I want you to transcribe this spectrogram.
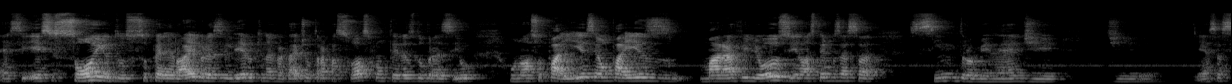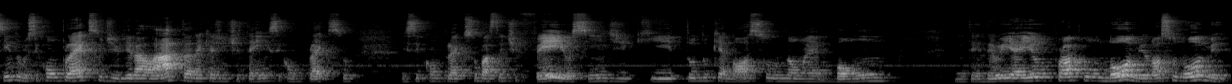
esse, esse sonho do super-herói brasileiro que na verdade ultrapassou as fronteiras do Brasil. O nosso país é um país maravilhoso e nós temos essa síndrome né, de, de essa síndrome, esse complexo de vira-lata né, que a gente tem, esse complexo, esse complexo bastante feio, assim, de que tudo que é nosso não é bom, entendeu? E aí o próprio nome, o nosso nome,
